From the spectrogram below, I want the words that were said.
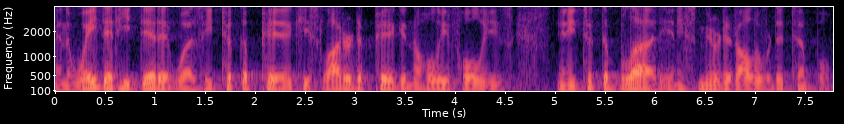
And the way that he did it was he took a pig, he slaughtered a pig in the Holy of Holies, and he took the blood and he smeared it all over the temple.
